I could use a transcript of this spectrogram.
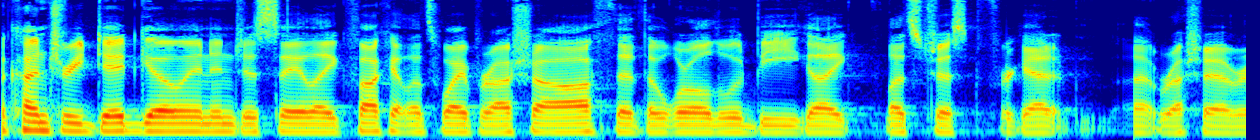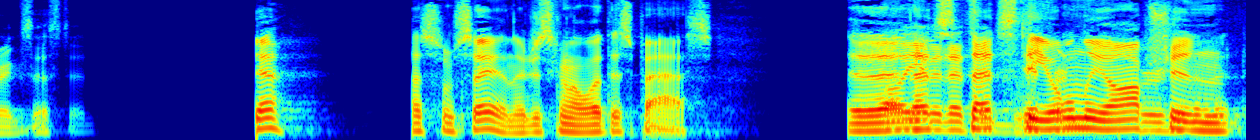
a country did go in and just say like "fuck it," let's wipe Russia off, that the world would be like, let's just forget uh, Russia ever existed. Yeah, that's what I'm saying. They're just going to let this pass. Uh, Oh, yeah, that's but that's, the only option.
